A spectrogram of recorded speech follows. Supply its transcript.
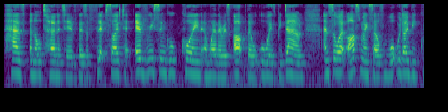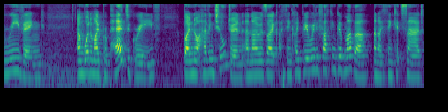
has an alternative. There's a flip side to every single coin, and where there is up, there will always be down. And so I asked myself, what would I be grieving? and what am I prepared to grieve by not having children? And I was like, I think I'd be a really fucking good mother. And I think it's sad.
